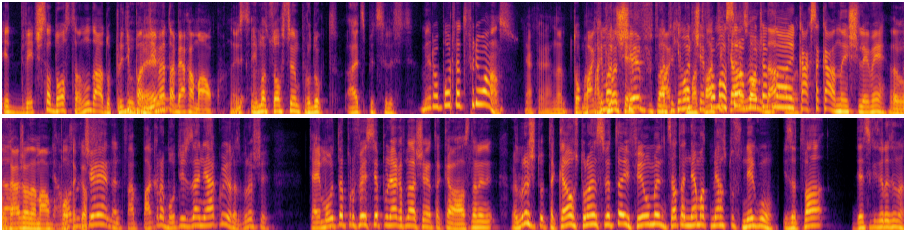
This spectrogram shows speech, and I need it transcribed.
Е, вече са доста, но да, до преди Добре. пандемията бяха малко. Наистина. Имат собствен продукт. Айде специалисти. Ми работят фриланс някъде. То Ма пак, пак имат шеф. това пак ти- имат шеф, ама се работят да, на, ама- как се казва, на ишлеме, да, го кажа на малко по-такъв. нали, това пак работиш за някой, разбираш ли? Тя и моята професия по някакъв начин е такава. Аз, нали, разбираш така е устроен света и в един момент децата нямат място в него. И затова детска градина.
